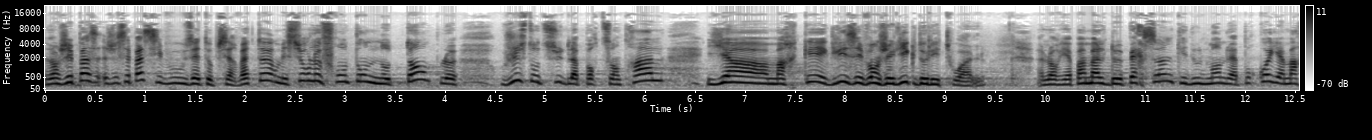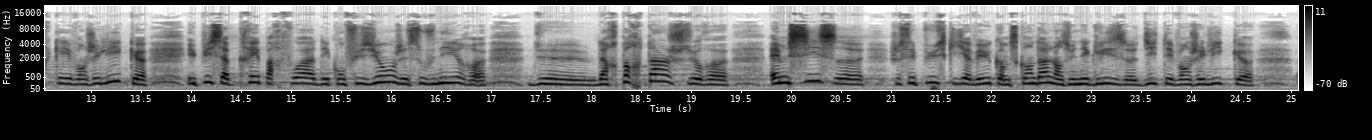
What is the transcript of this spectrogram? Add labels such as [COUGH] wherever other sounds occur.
Alors, je ne sais pas si vous êtes observateur, mais sur le fronton de notre temple, juste au-dessus de la porte centrale, il y a marqué Église évangélique de l'Étoile. Alors il y a pas mal de personnes qui nous demandent pourquoi il y a marqué évangélique? Et puis ça crée parfois des confusions. J'ai souvenir euh, d'un reportage sur euh, M6, euh, je ne sais plus ce qu'il y avait eu comme scandale dans une église dite évangélique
